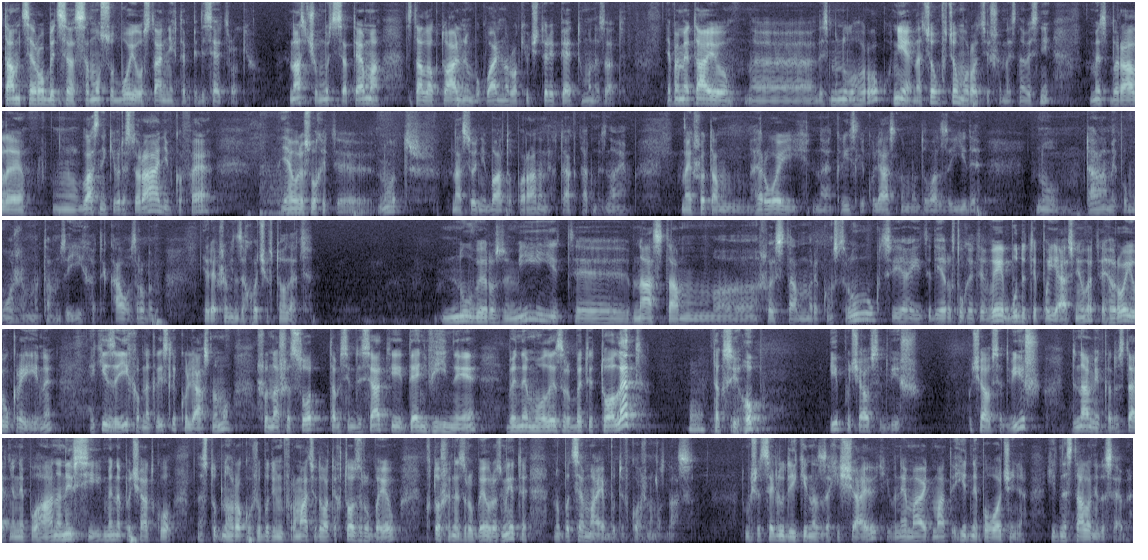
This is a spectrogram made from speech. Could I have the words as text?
там це робиться само собою останніх там 50 років. У нас чомусь ця тема стала актуальною буквально років 4-5 тому назад. Я пам'ятаю, е, десь минулого року, ні, на цьому, в цьому році, ще десь навесні, ми збирали власників ресторанів, кафе. Я говорю, слухайте, ну от у нас сьогодні багато поранених, так, так, ми знаємо. Ну, якщо там герой на кріслі колясному до вас заїде, ну, так, ми поможемо там заїхати, каву зробимо. Я говорю, якщо він захоче в туалет. Ну, ви розумієте, в нас там е, щось там реконструкція і т.д. Я слухайте, ви будете пояснювати герою України, який заїхав на кріслі колясному, що на 670-й день війни ви не могли зробити туалет, так всі гоп, і почався двіж. Почався двіж. Динаміка достатньо непогана. Не всі. Ми на початку наступного року вже будемо інформацію давати, хто зробив, хто ще не зробив, розумієте? Ну, бо це має бути в кожному з нас. Тому що це люди, які нас захищають, і вони мають мати гідне поводження, гідне ставлення до себе.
